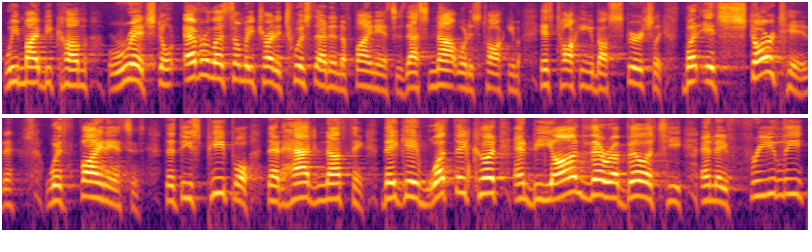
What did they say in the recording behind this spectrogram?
we might become rich. Don't ever let somebody try to twist that into finances. That's not what it's talking about. It's talking about spiritually. But it started with finances. That these people that had nothing, they gave what they could and beyond their ability, and they freely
